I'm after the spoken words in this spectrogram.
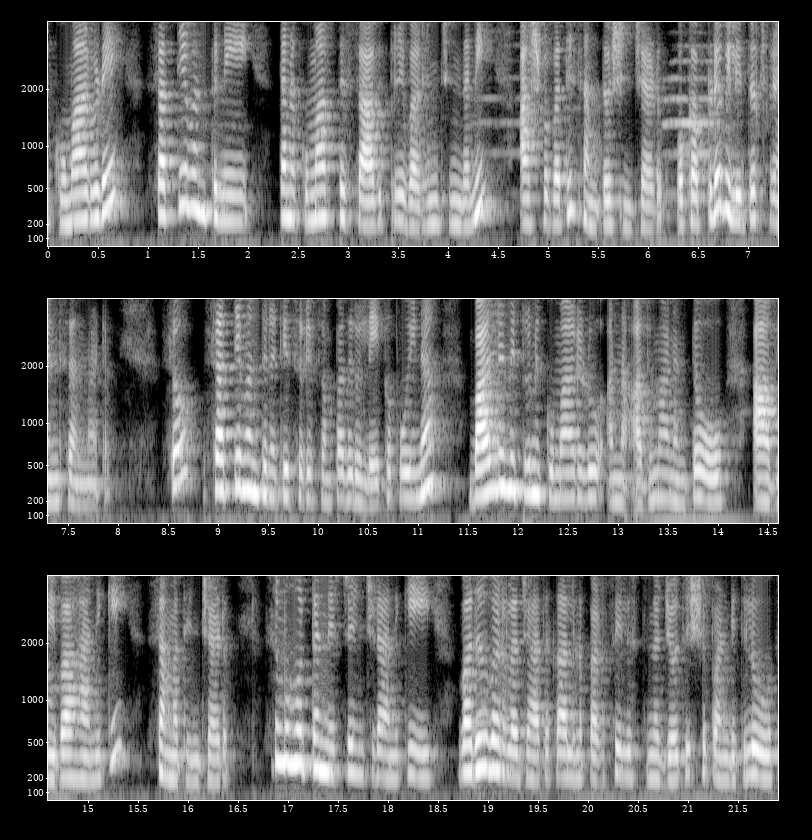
కుమారుడే సత్యవంతుని తన కుమార్తె సావిత్రి వరించిందని అశ్వపతి సంతోషించాడు. ఒకప్పుడే వీళ్ళిద్దరు ఫ్రెండ్స్ అనమాట సో సత్యవంతునికి సిరి సంపదలు లేకపోయినా బాల్యమిత్రుని కుమారుడు అన్న అభిమానంతో ఆ వివాహానికి సమ్మతించాడు. సుముహూర్తం నిశ్చయించడానికి వధూవరుల జాతకాలను పరిశీలిస్తున్న జ్యోతిష్య పండితులు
